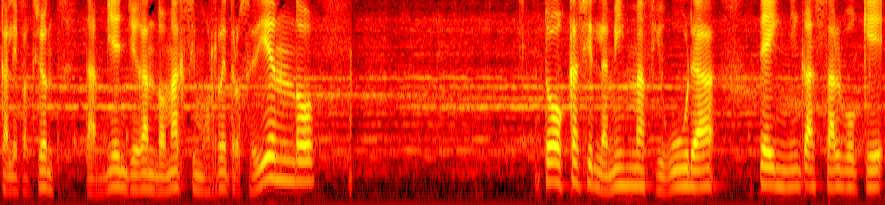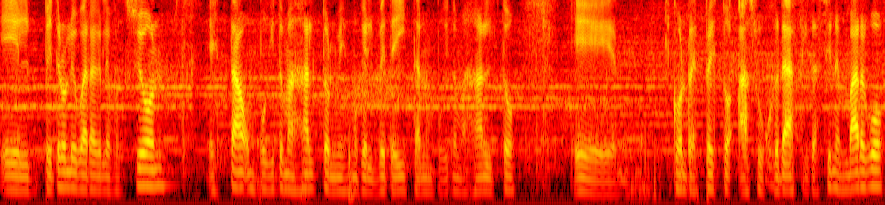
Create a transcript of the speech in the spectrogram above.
calefacción también llegando a máximos, retrocediendo. Todos casi en la misma figura técnica, salvo que el petróleo para calefacción está un poquito más alto, el mismo que el BTI está un poquito más alto. Eh, con respecto a sus gráficas. Sin embargo,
